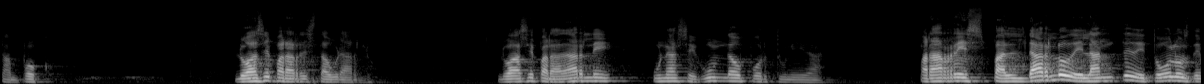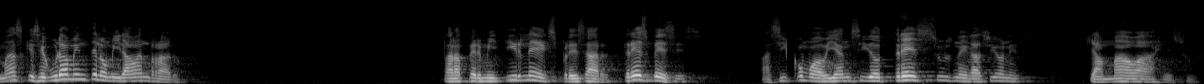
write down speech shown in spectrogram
tampoco. Lo hace para restaurarlo. Lo hace para darle una segunda oportunidad, para respaldarlo delante de todos los demás que seguramente lo miraban raro, para permitirle expresar tres veces, así como habían sido tres sus negaciones, que amaba a Jesús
